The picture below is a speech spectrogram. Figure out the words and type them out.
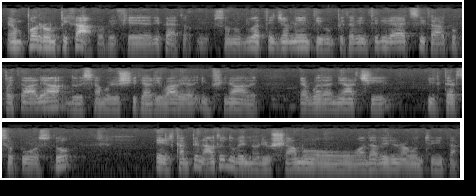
è un po' rompicapo perché, ripeto, sono due atteggiamenti completamente diversi tra la Coppa Italia, dove siamo riusciti ad arrivare in finale e a guadagnarci il terzo posto, e il campionato dove non riusciamo ad avere una continuità.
